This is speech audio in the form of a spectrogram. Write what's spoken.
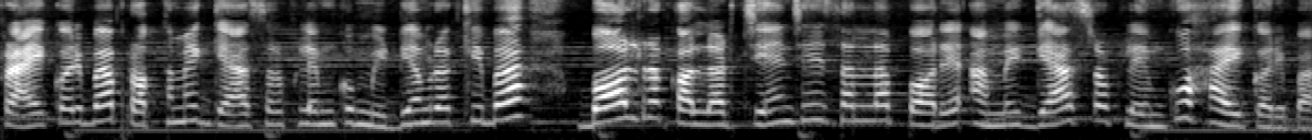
ଫ୍ରାଏ କରିବା ପ୍ରଥମେ ଗ୍ୟାସ୍ର ଫ୍ଲେମ୍କୁ ମିଡ଼ିୟମ୍ ରଖିବା ବଲ୍ର କଲର୍ ଚେଞ୍ଜ ହୋଇସାରିଲା ପରେ ଆମେ ଗ୍ୟାସ୍ର ଫ୍ଲେମ୍କୁ ହାଇ କରିବା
